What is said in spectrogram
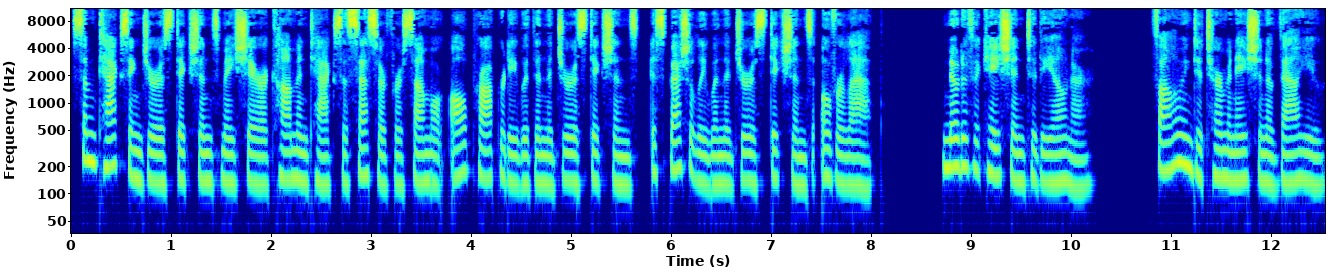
Some taxing jurisdictions may share a common tax assessor for some or all property within the jurisdictions, especially when the jurisdictions overlap. Notification to the owner. Following determination of value,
